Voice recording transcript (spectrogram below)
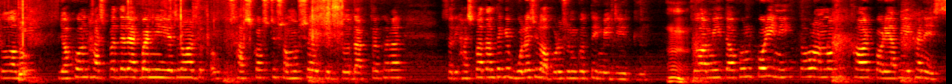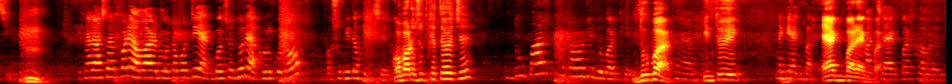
তো আমি যখন হাসপাতালে একবার নিয়ে গেছিলাম আমার শ্বাসকষ্টের সমস্যা হয়েছিল। তো ডাক্তারখানা সরি হাসপাতাল থেকে বলেছিল অপারেশন করতে ইমিডিয়েটলি হুম। তো আমি তখন করিনি তখন অন্য ওষুধ খাওয়ার পরে আমি এখানে এসেছি। এখানে আসার পরে আমার মোটামুটি এক বছর ধরে এখন কোনো অসুবিধা হচ্ছে না। কবার ওষুধ খেতে হয়েছে? দুবার মোটামুটি দুবার খেয়েছি। দুবার? হ্যাঁ। কিন্তু এই নাকি একবার? একবার একবার। আচ্ছা একবার খাওয়া হয়েছে।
